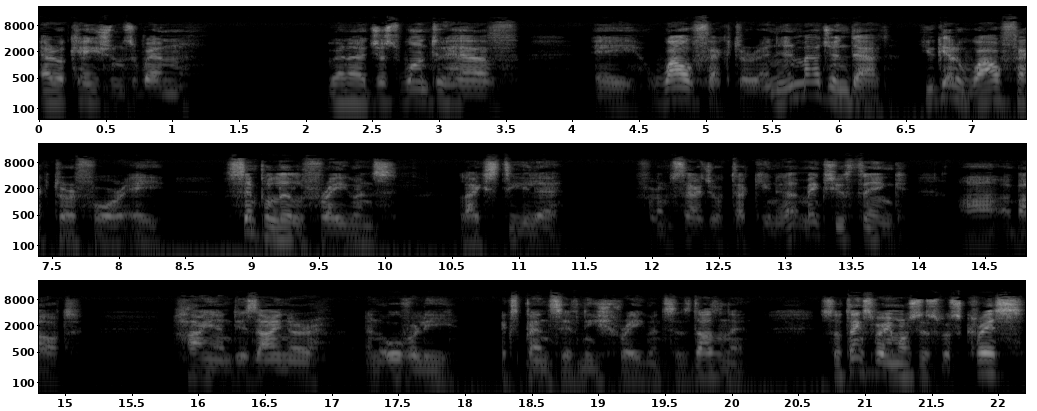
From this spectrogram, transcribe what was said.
at occasions when when I just want to have a wow factor. And imagine that you get a wow factor for a simple little fragrance like Stile from Sergio Tacchini. That makes you think uh, about high-end designer and overly expensive niche fragrances, doesn't it? So thanks very much. This was Chris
